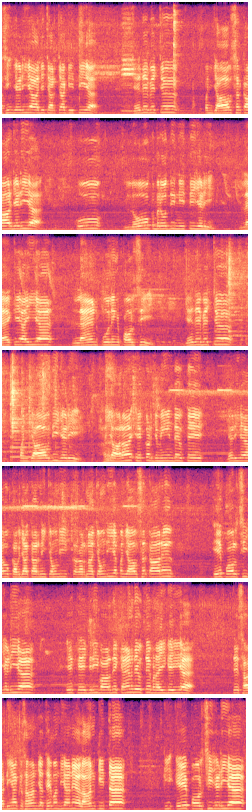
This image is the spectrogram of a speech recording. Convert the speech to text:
ਅਸੀਂ ਜਿਹੜੀ ਆ ਅੱਜ ਚਰਚਾ ਕੀਤੀ ਹੈ, ਜਿਹਦੇ ਵਿੱਚ ਪੰਜਾਬ ਸਰਕਾਰ ਜਿਹੜੀ ਹੈ, ਉਹ ਲੋਕ ਵਿਰੋਧੀ ਨੀਤੀ ਜਿਹੜੀ ਲੈ ਕੇ ਆਈ ਹੈ ਲੈਂਡ ਪੂਲਿੰਗ ਪਾਲਿਸੀ ਜਿਹਦੇ ਵਿੱਚ ਪੰਜਾਬ ਦੀ ਜਿਹੜੀ ਹਜ਼ਾਰਾਂ ਏਕੜ ਜ਼ਮੀਨ ਦੇ ਉੱਤੇ ਜਿਹੜੀ ਹੈ ਉਹ ਕਬਜ਼ਾ ਕਰਨੀ ਚਾਹੁੰਦੀ, ਕਰਨਾ ਚਾਹੁੰਦੀ ਹੈ ਪੰਜਾਬ ਸਰਕਾਰ। ਇਹ ਪਾਲਿਸੀ ਜਿਹੜੀ ਹੈ, ਇਹ ਕੇਜਰੀਵਾਲ ਦੇ ਕਹਿਣ ਦੇ ਉੱਤੇ ਬਣਾਈ ਗਈ ਹੈ। ਤੇ ਸਾਡੀਆਂ ਕਿਸਾਨ ਜਥੇਬੰਦੀਆਂ ਨੇ ਐਲਾਨ ਕੀਤਾ ਕਿ ਇਹ ਪਾਲਿਸੀ ਜਿਹੜੀ ਹੈ,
